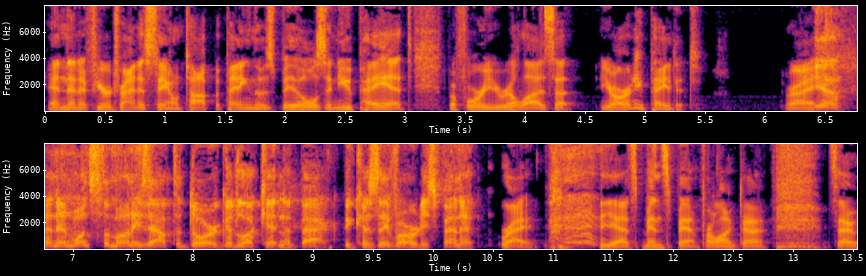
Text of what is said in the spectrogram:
and then if you're trying to stay on top of paying those bills and you pay it before you realize that you already paid it right? Yeah. And then once the money's out the door, good luck getting it back because they've already spent it. Right. yeah, it's been spent for a long time. So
